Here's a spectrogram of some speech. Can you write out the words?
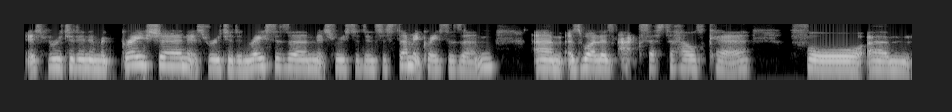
it's rooted in immigration, it's rooted in racism, it's rooted in systemic racism, um, as well as access to healthcare for um,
